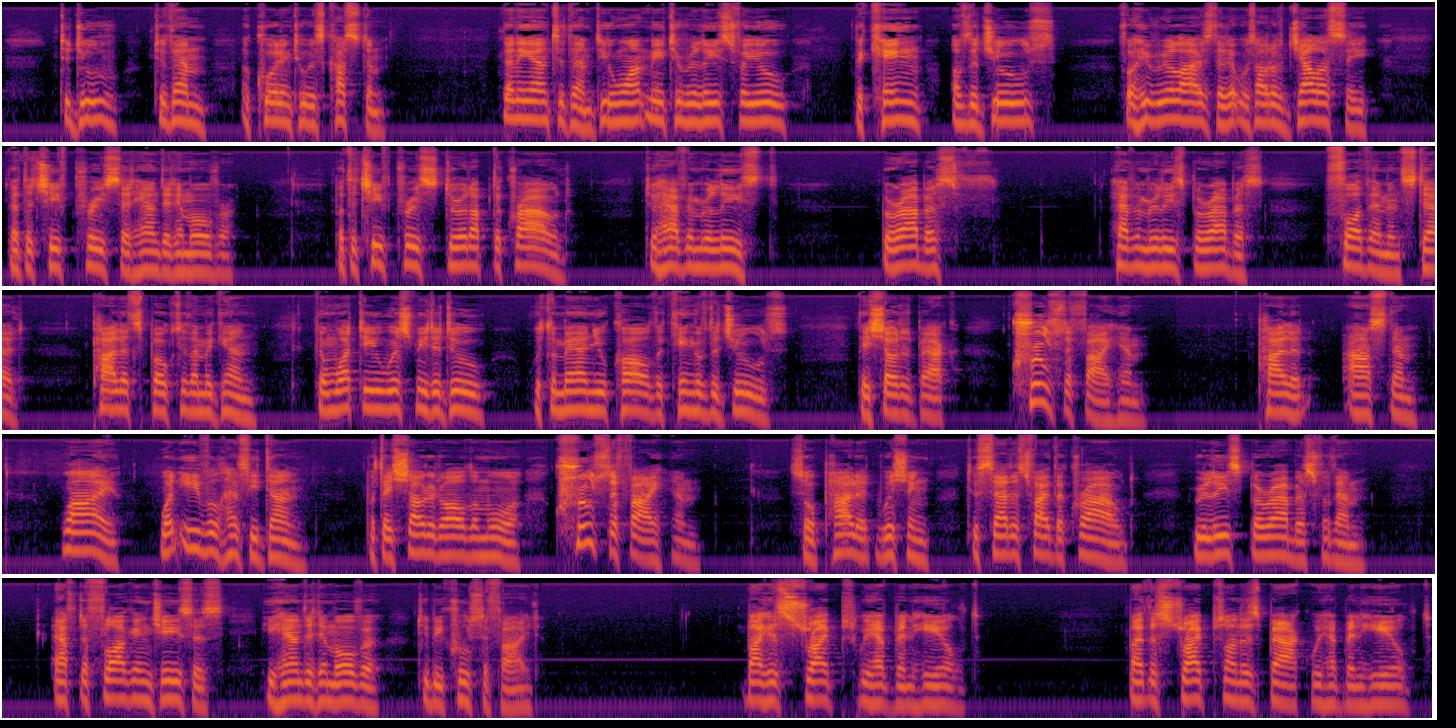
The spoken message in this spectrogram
to do to them according to his custom. Then he answered them, Do you want me to release for you the king of the Jews? For he realized that it was out of jealousy that the chief priests had handed him over. But the chief priests stirred up the crowd to have him released. Barabbas, have him release Barabbas for them instead. Pilate spoke to them again. Then what do you wish me to do with the man you call the King of the Jews? They shouted back, Crucify him. Pilate asked them, Why? What evil has he done? But they shouted all the more, Crucify him! So Pilate, wishing to satisfy the crowd, released Barabbas for them. After flogging Jesus, he handed him over to be crucified. By his stripes we have been healed. By the stripes on his back we have been healed.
